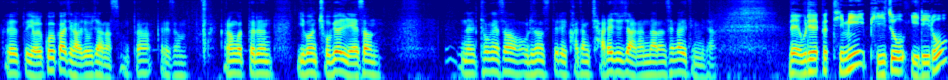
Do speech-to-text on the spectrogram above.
그래도 또 10골까지 가져오지 않았습니까? 그래서 그런 것들은 이번 조별 예선을 통해서 우리 선수들이 가장 잘해주지 않았나라는 생각이 듭니다. 네, 우리 대표팀이 B조 1위로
